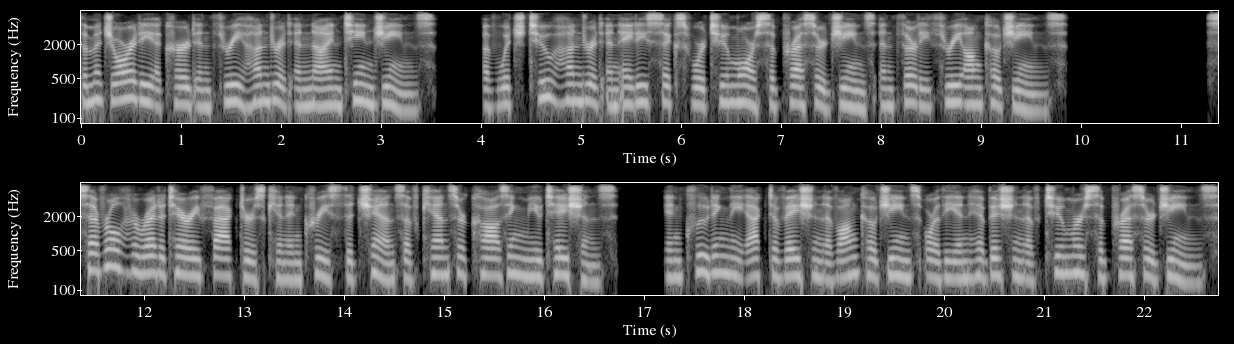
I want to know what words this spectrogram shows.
The majority occurred in 319 genes, of which 286 were tumor suppressor genes and 33 oncogenes. Several hereditary factors can increase the chance of cancer-causing mutations, including the activation of oncogenes or the inhibition of tumor suppressor genes.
